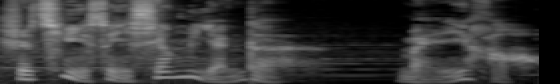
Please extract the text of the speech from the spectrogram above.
是去岁相沿的美好。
